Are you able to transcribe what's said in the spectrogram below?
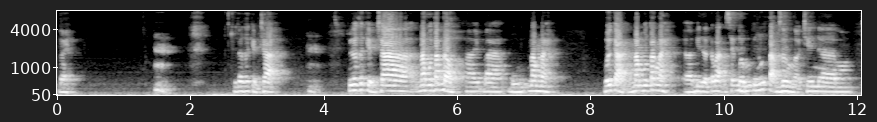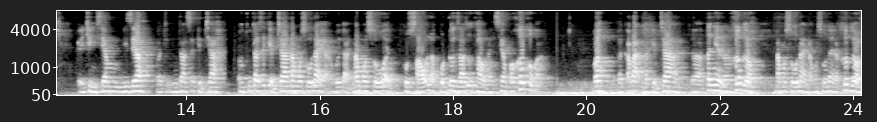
Đây. Chúng ta sẽ kiểm tra. Chúng ta sẽ kiểm tra năm con tắc đầu. Hai, ba, bốn, năm này với cả năm công tác này à, bây giờ các bạn sẽ bấm cái nút tạm dừng ở trên uh, cái trình xem video và chúng ta sẽ kiểm tra. Ừ, chúng ta sẽ kiểm tra năm con số này ạ. Với cả năm con số ở cột 6 là cột đơn giá dự thầu này xem có khớp không ạ? Vâng và các bạn là kiểm tra à, tất nhiên là khớp rồi. Năm con số này năm con số này là khớp rồi.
